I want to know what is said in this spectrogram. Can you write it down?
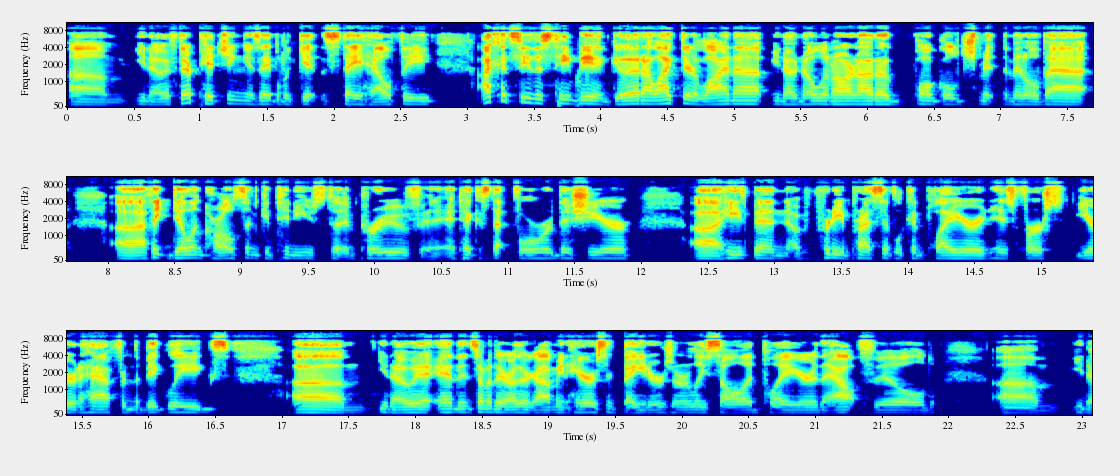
Um, you know, if their pitching is able to get and stay healthy, I could see this team being good. I like their lineup. You know, Nolan Arenado, Paul Goldschmidt in the middle of that. Uh, I think Dylan Carlson continues to improve and, and take a step forward this year. Uh, he's been a pretty impressive looking player in his first year and a half in the big leagues. Um, you know, and then some of their other guys. I mean, Harrison Bader's a really solid player in the outfield. Um, you know,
